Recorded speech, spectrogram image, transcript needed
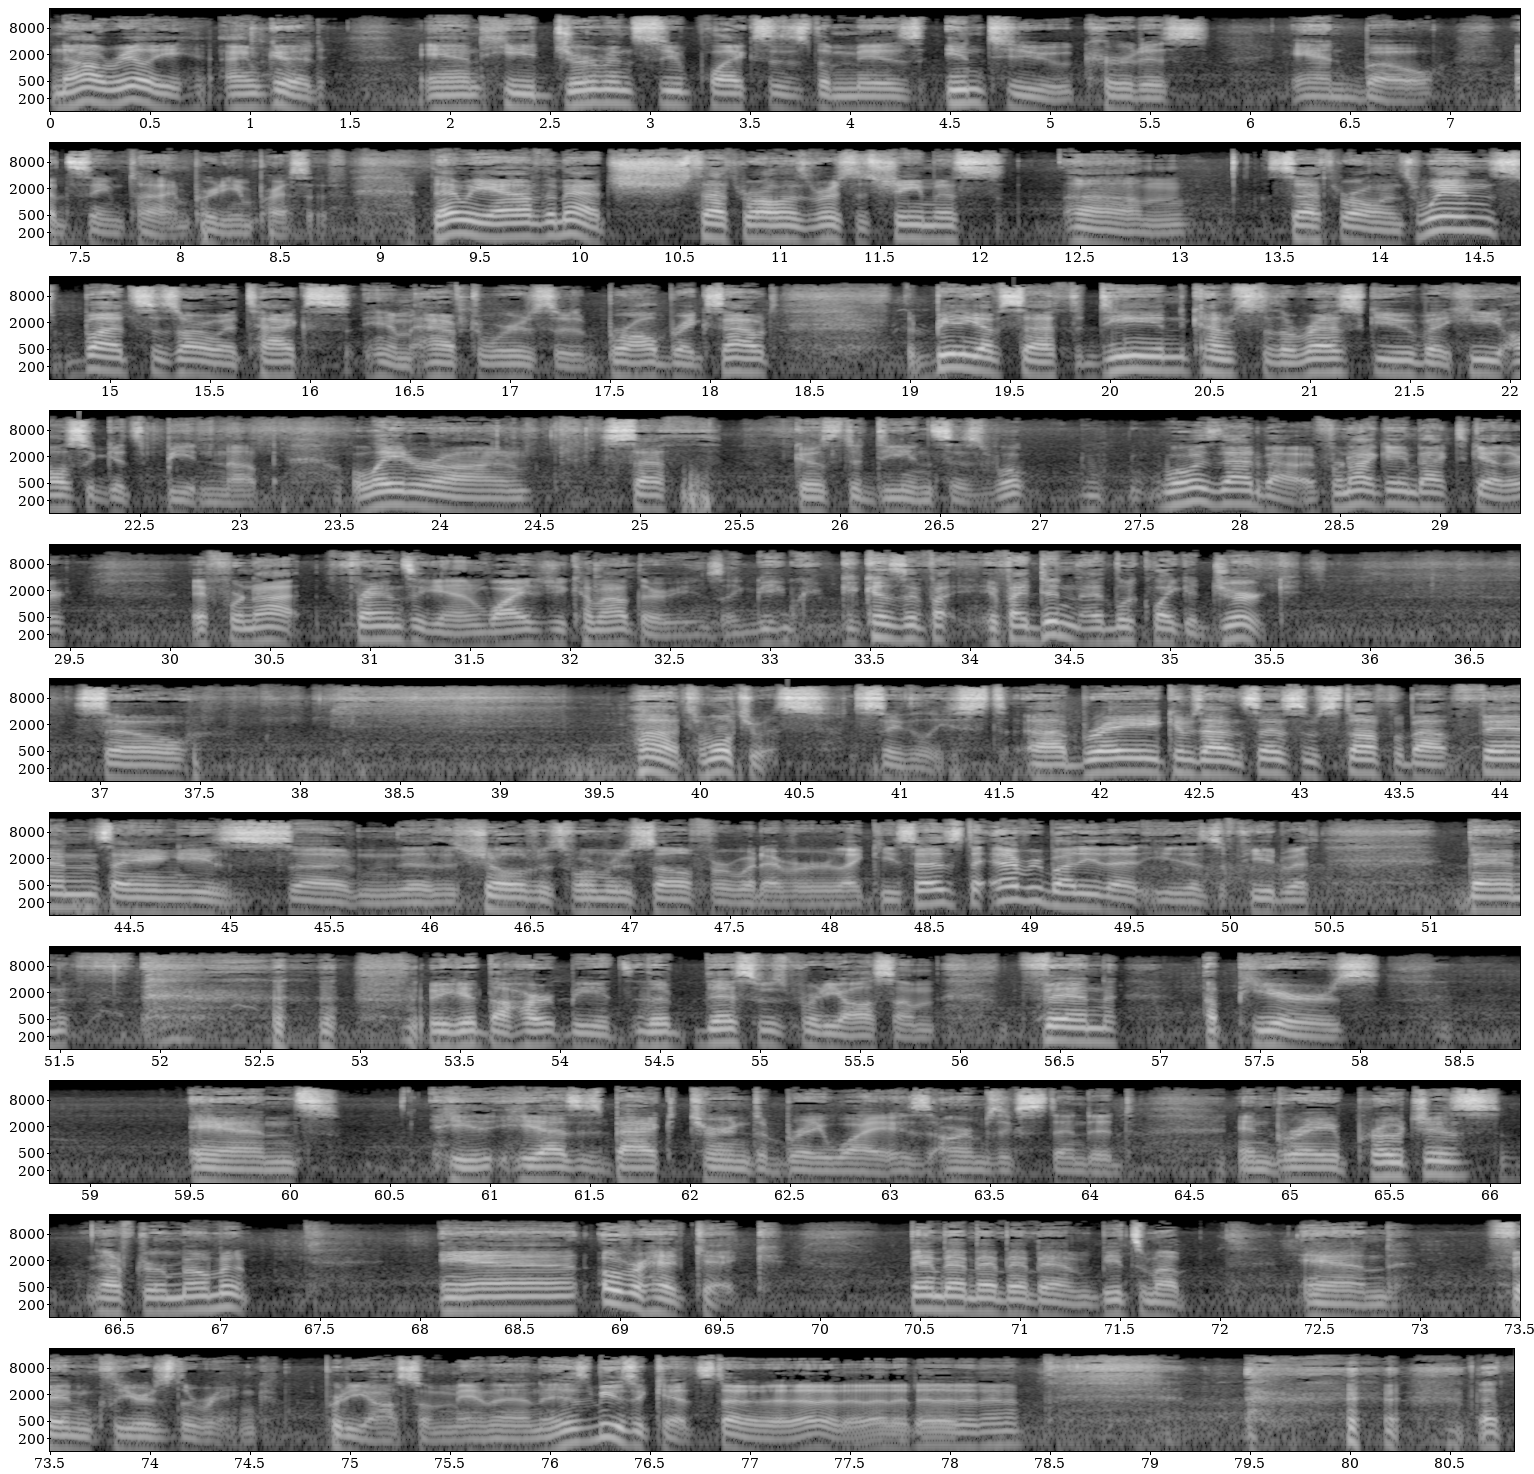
No, really, I'm good." And he German suplexes the Miz into Curtis and Bo at the same time. Pretty impressive. Then we have the match: Seth Rollins versus Sheamus. Um, Seth Rollins wins, but Cesaro attacks him afterwards. The brawl breaks out. They're beating up Seth. Dean comes to the rescue, but he also gets beaten up. Later on, Seth goes to Dean and says, "What? What was that about? If we're not getting back together, if we're not friends again, why did you come out there?" He's like, "Because if I if I didn't, I'd look like a jerk." So tumultuous, say the least. Uh, Bray comes out and says some stuff about Finn, saying he's um, the shell of his former self or whatever. Like he says to everybody that he has a feud with. Then we get the heartbeats. The, this was pretty awesome. Finn appears and he he has his back turned to Bray Wyatt, his arms extended, and Bray approaches after a moment and overhead kick. Bam, bam, bam, bam, bam. Beats him up, and Finn clears the ring. Pretty awesome. And then his music hits. That's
